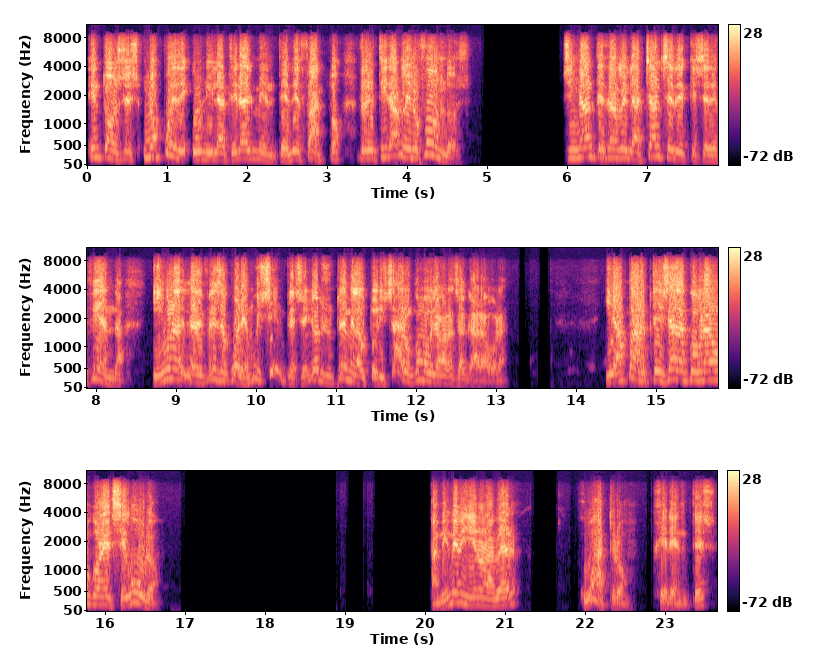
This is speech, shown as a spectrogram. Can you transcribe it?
Entonces, no puede unilateralmente, de facto, retirarle los fondos, sin antes darle la chance de que se defienda. Y una de las defensas, ¿cuál es? Muy simple, señores, ustedes me la autorizaron, ¿cómo me la van a sacar ahora? y aparte ya la cobraron con el seguro. A mí me vinieron a ver cuatro gerentes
